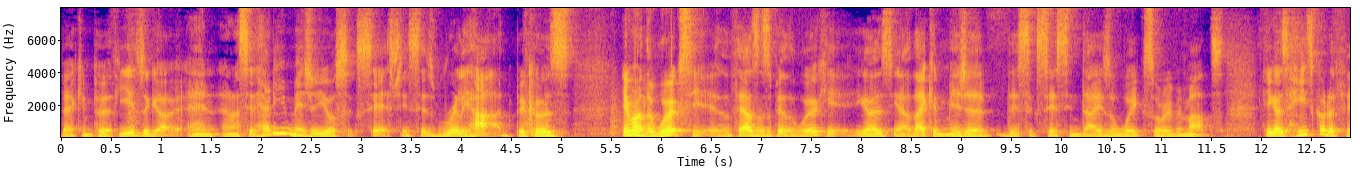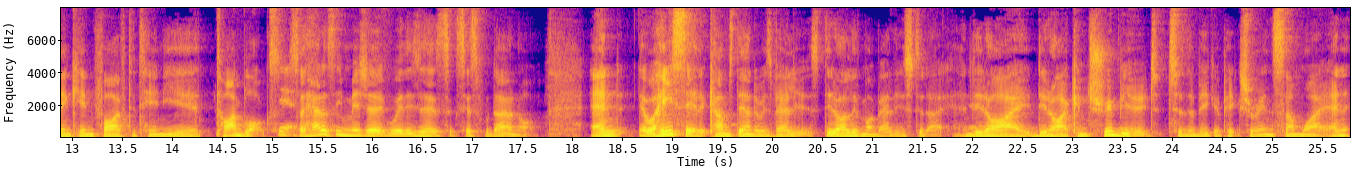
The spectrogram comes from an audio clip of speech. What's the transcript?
back in Perth years ago, and, and I said, How do you measure your success? He says, Really hard because everyone that works here, the thousands of people that work here, he goes, You know, they can measure their success in days or weeks or even months. He goes, he's got to think in five to 10 year time blocks. Yeah. So, how does he measure whether he's had a successful day or not? And well, he said it comes down to his values. Did I live my values today? And did I did I contribute to the bigger picture in some way? And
